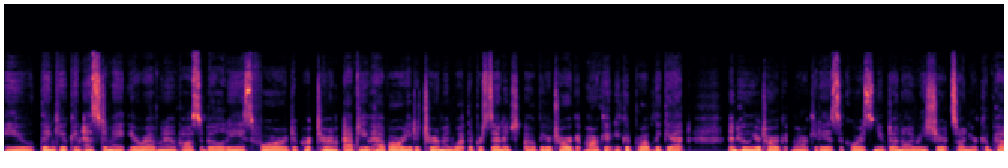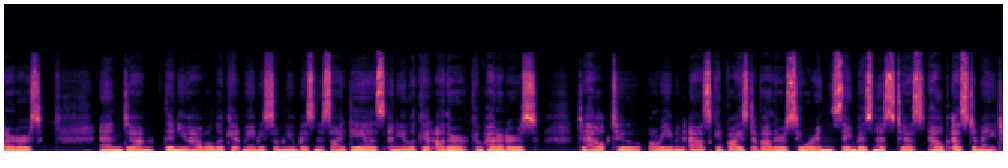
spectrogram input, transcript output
you think you can estimate your revenue possibilities for term after you have already determined what the percentage of your target market you could probably get and who your target market is of course and you've done all research on your competitors. And um, then you have a look at maybe some new business ideas and you look at other competitors to help to or even ask advice of others who are in the same business to help estimate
